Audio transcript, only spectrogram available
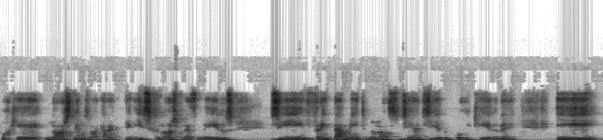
Porque nós temos uma característica, nós brasileiros, de enfrentamento no nosso dia a dia do corriqueiro, né? E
